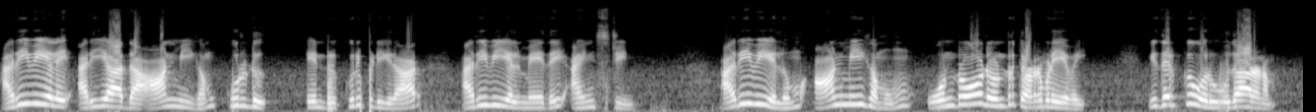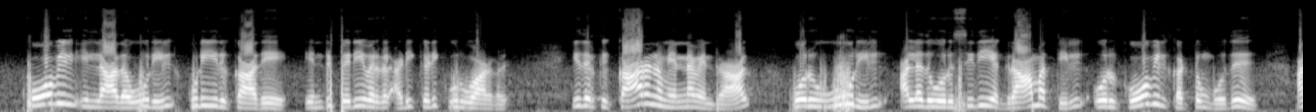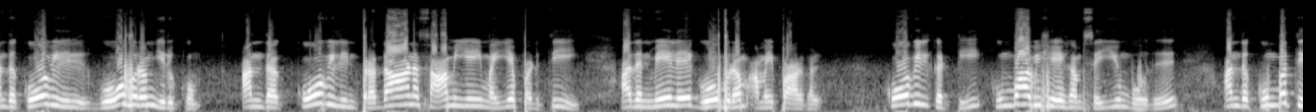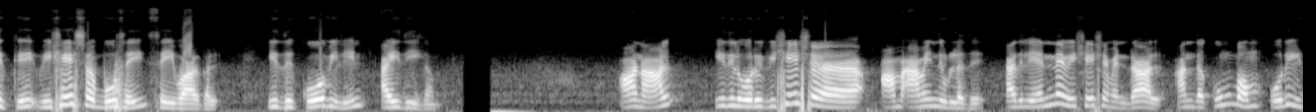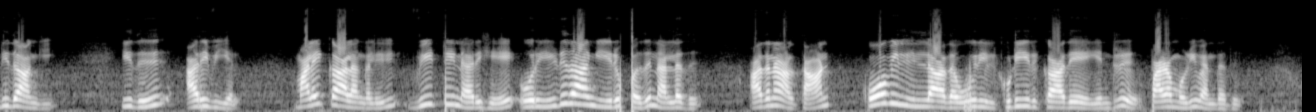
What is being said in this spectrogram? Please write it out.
அறிவியலை அறியாத ஆன்மீகம் குருடு என்று குறிப்பிடுகிறார் அறிவியல் மேதை ஐன்ஸ்டீன். அறிவியலும் ஆன்மீகமும் ஒன்றோடொன்று தொடர்புடையவை. இதற்கு ஒரு உதாரணம். கோவில் இல்லாத ஊரில் குடியிருக்காதே என்று பெரியவர்கள் அடிக்கடி கூறுவார்கள். இதற்கு காரணம் என்னவென்றால் ஒரு ஊரில் அல்லது ஒரு சிறிய கிராமத்தில் ஒரு கோவில் கட்டும்போது அந்த கோவிலில் கோபுரம் இருக்கும். அந்த கோவிலின் பிரதான சாமியை மையப்படுத்தி அதன் மேலே கோபுரம் அமைப்பார்கள். கோவில் கட்டி கும்பாபிஷேகம் செய்யும்போது அந்த கும்பத்திற்கு விசேஷ பூஜை செய்வார்கள். இது கோவிலின் ஐதீகம். ஆனால் இதில் ஒரு விசேஷ அம அமைந்துள்ளது. அதில் என்ன விசேஷம் என்றால் அந்த கும்பம் ஒரு இடிதாங்கி. இது அறிவியல். மழைக்காலங்களில் வீட்டின் அருகே ஒரு இடிதாங்கி இருப்பது நல்லது. அதனால்தான் கோவில் இல்லாத ஊரில் குடியிருக்காதே என்று பழமொழி வந்தது.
